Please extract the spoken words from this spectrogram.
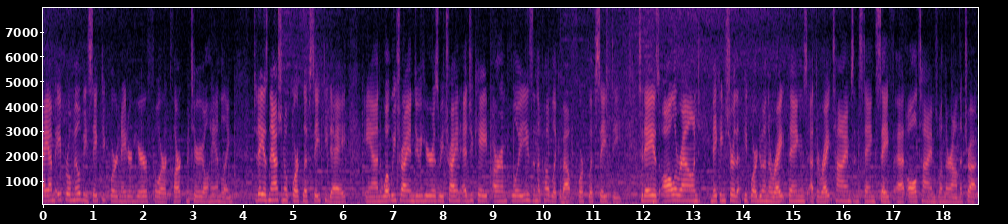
Hi, I'm April Milby, Safety Coordinator here for Clark Material Handling. Today is National Forklift Safety Day, and what we try and do here is we try and educate our employees and the public about forklift safety. Today is all around making sure that people are doing the right things at the right times and staying safe at all times when they're on the truck.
